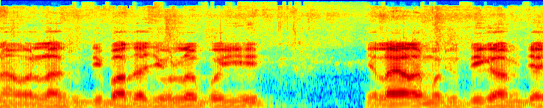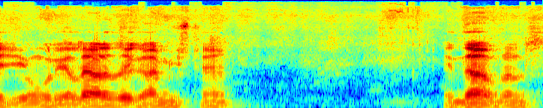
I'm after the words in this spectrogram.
நான் எல்லாம் சுற்றி பார்த்தாச்சு. உள்ளே போய் எல்லா இடமும் சுற்றி காமிச்சாச்சு. உங்களுக்கு எல்லா இடத்தையும் காமிச்சிட்டேன். இதுதான் ஃப்ரெண்ட்ஸ்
